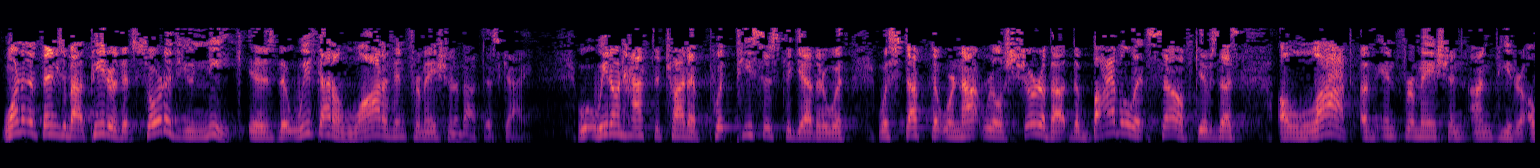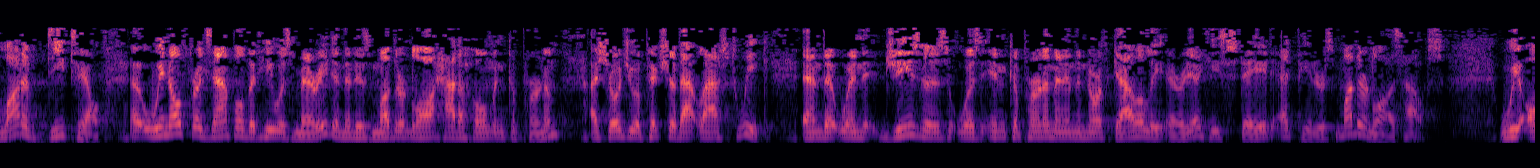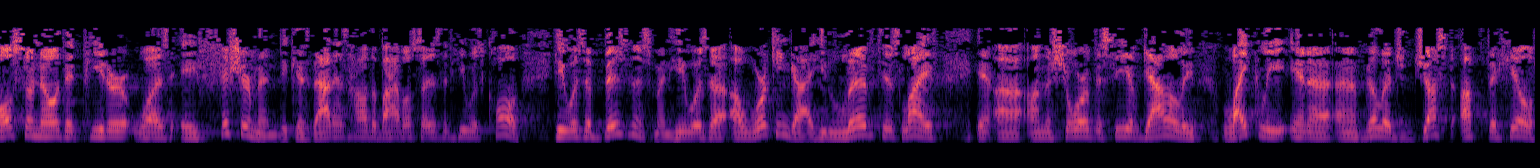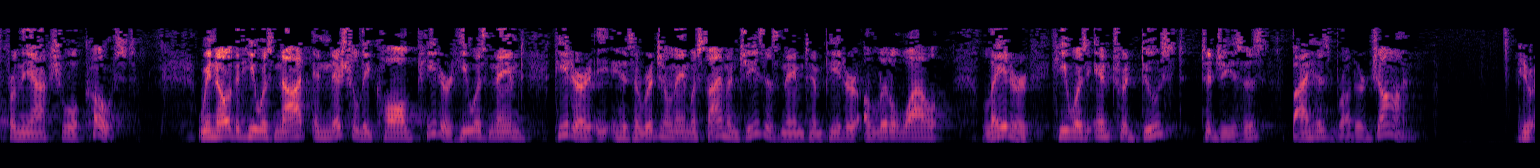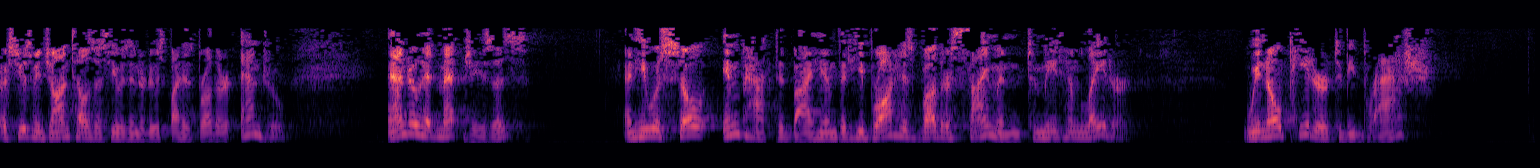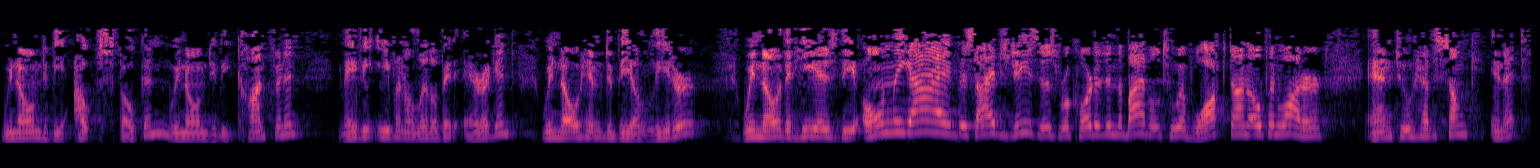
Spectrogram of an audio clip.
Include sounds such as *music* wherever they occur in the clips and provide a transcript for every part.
One of the things about Peter that's sort of unique is that we've got a lot of information about this guy. We don't have to try to put pieces together with, with stuff that we're not real sure about. The Bible itself gives us a lot of information on Peter, a lot of detail. Uh, we know, for example, that he was married and that his mother-in-law had a home in Capernaum. I showed you a picture of that last week. And that when Jesus was in Capernaum and in the North Galilee area, he stayed at Peter's mother-in-law's house. We also know that Peter was a fisherman because that is how the Bible says that he was called. He was a businessman. He was a, a working guy. He lived his life uh, on the shore of the Sea of Galilee, likely in a, in a village just up the hill from the actual coast. We know that he was not initially called Peter. He was named Peter. His original name was Simon. Jesus named him Peter a little while later. He was introduced to Jesus by his brother John. He, excuse me, John tells us he was introduced by his brother Andrew. Andrew had met Jesus, and he was so impacted by him that he brought his brother Simon to meet him later. We know Peter to be brash. We know him to be outspoken. We know him to be confident, maybe even a little bit arrogant. We know him to be a leader. We know that he is the only guy besides Jesus recorded in the Bible to have walked on open water and to have sunk in it.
